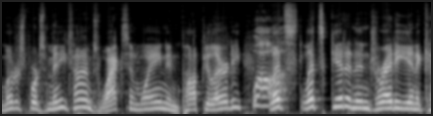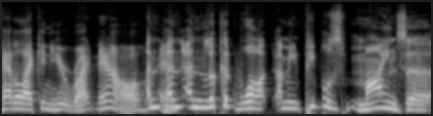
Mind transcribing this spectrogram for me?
motorsports many times wax and wane in popularity. Well, let's let's get an Andretti and a Cadillac in here right now. And, and and look at what I mean. People's minds are.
